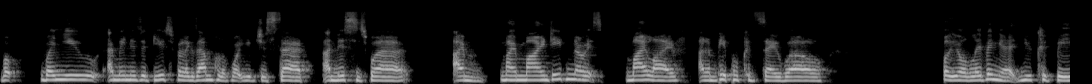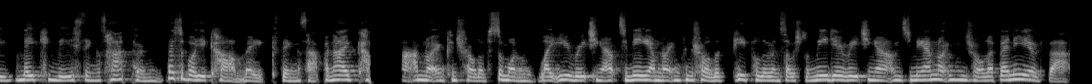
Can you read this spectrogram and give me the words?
But when you i mean is a beautiful example of what you've just said and this is where i'm my mind even though it's my life and people could say well well you're living it you could be making these things happen. First of all you can't make things happen. I can't I'm not in control of someone like you reaching out to me. I'm not in control of people who are on social media reaching out to me. I'm not in control of any of that.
